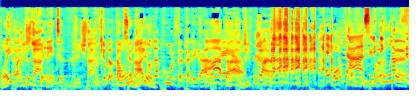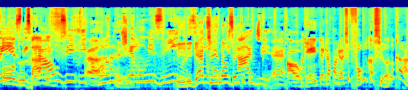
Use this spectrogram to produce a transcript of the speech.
Oi? A planetas tá- diferentes. a gente tá- Porque, meu, tá Pelo um cenário? manga curta, tá ligado? Ah, tá. De, É que tá, se ele tem muito Tá 13 fogo, graus e, e tá Ai. um gelumezinho. Piriguete, assim, não sei que- é. Alguém tem que apagar esse fogo do Cassiano, cara.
